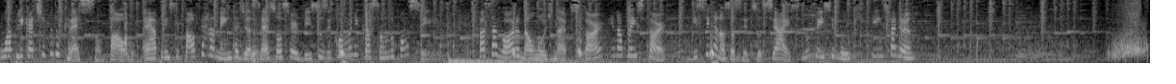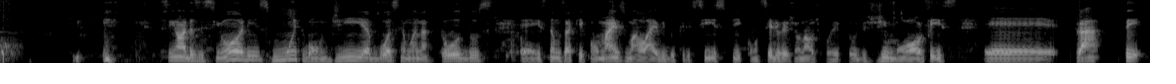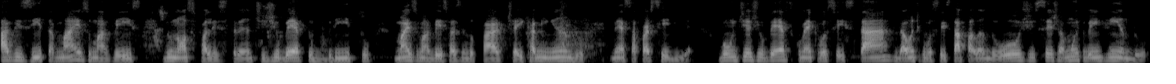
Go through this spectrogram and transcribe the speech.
O aplicativo do Cresce São Paulo é a principal ferramenta de acesso aos serviços e comunicação do Conselho. Faça agora o download na App Store e na Play Store. E siga nossas redes sociais no Facebook e Instagram. Senhoras e senhores, muito bom dia, boa semana a todos. É, estamos aqui com mais uma live do Crescisp, Conselho Regional de Corretores de Imóveis. É, para ter a visita, mais uma vez, do nosso palestrante, Gilberto Brito, mais uma vez fazendo parte aí, caminhando nessa parceria. Bom dia, Gilberto, como é que você está? Da onde que você está falando hoje? Seja muito bem-vindo.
